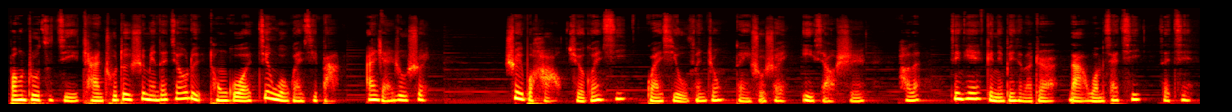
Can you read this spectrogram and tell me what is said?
帮助自己铲除对睡眠的焦虑，通过静卧关系法安然入睡。睡不好，学关系，关系五分钟等于熟睡一小时。好了，今天跟您分享到这儿，那我们下期再见。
